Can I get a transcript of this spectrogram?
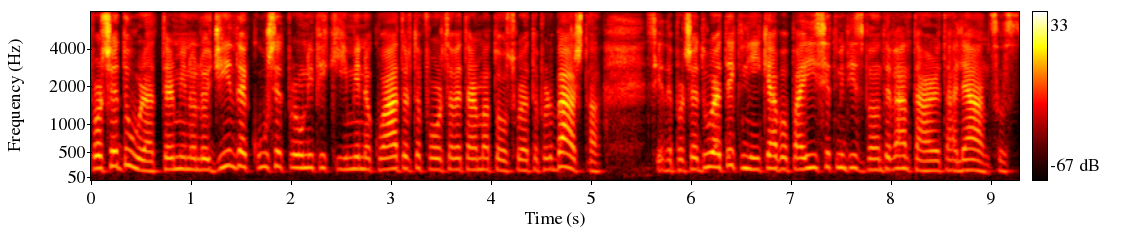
procedurat, terminologjinë dhe kushtet për unifikimin në kuadër të Forcave të Armatosura të Përbashkëta, si edhe procedurat teknike apo pajisjet midis vendeve anëtare të Aleancës.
